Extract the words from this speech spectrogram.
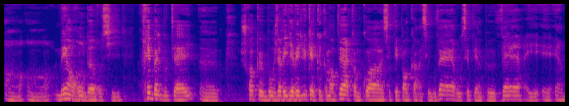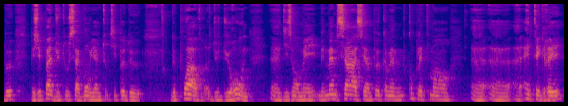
en, mais en rondeur aussi. Très belle bouteille. Je crois que bon, j'avais, y avait lu quelques commentaires comme quoi c'était pas encore assez ouvert ou c'était un peu vert et, herbeux, mais j'ai pas du tout ça. Bon, il y a un tout petit peu de, de poivre du, du Rhône, euh, disons, mais, mais même ça, c'est un peu quand même complètement euh, euh, intégré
